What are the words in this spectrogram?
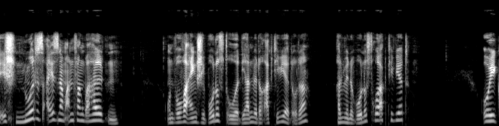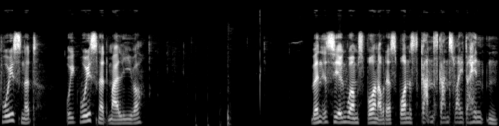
Hätte ich nur das Eisen am Anfang behalten. Und wo war eigentlich die Bonustruhe? Die hatten wir doch aktiviert, oder? Hatten wir eine Bonustruhe aktiviert? Oh, ich weiß nicht. Oh, ich weiß nicht, mein Lieber. Wenn ist sie irgendwo am Spawn, aber der Spawn ist ganz, ganz weit da hinten.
